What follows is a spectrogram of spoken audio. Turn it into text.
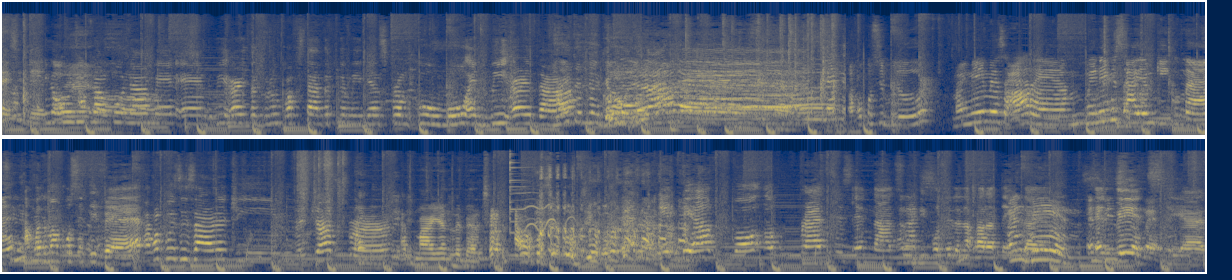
President. Inuulit lang po namin and we are the group of stand-up comedians from Kumu and we are the... Ako po si Blue. My name is Arem. My name is Ayam Kikuman. Ako naman po si Tivet. Ako po si Zara Jean. I'm Jasper. At Marian Rebel. Ako po si Fuji ko. In behalf po of Francis and Natsu, hindi po sila nakarating. And Vince. And And Vince. Ayan.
